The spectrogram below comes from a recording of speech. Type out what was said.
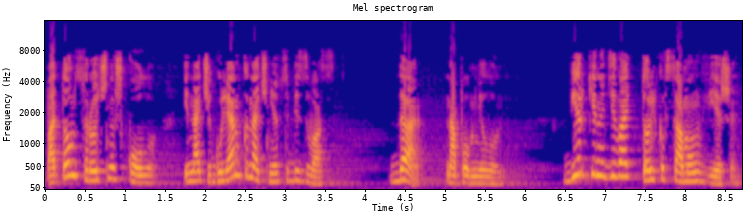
Потом срочно в школу, иначе гулянка начнется без вас. Да, напомнил он, бирки надевать только в самом веже.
